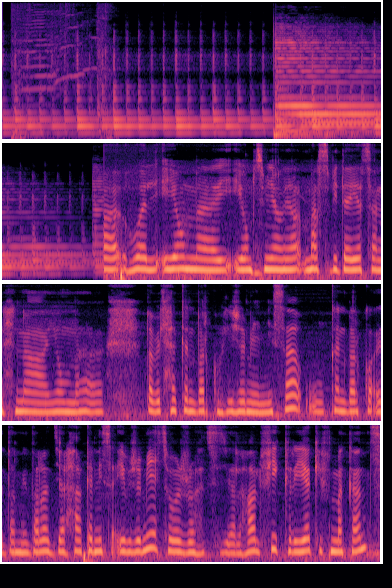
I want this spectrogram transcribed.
Música هو اليوم يوم 8 مارس بداية حنا يوم بطبيعة الحال كنباركوه لجميع النساء وكنباركو أيضا النضالة ديال الحركة النسائية بجميع التوجهات ديالها الفكرية كيف ما كانت.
